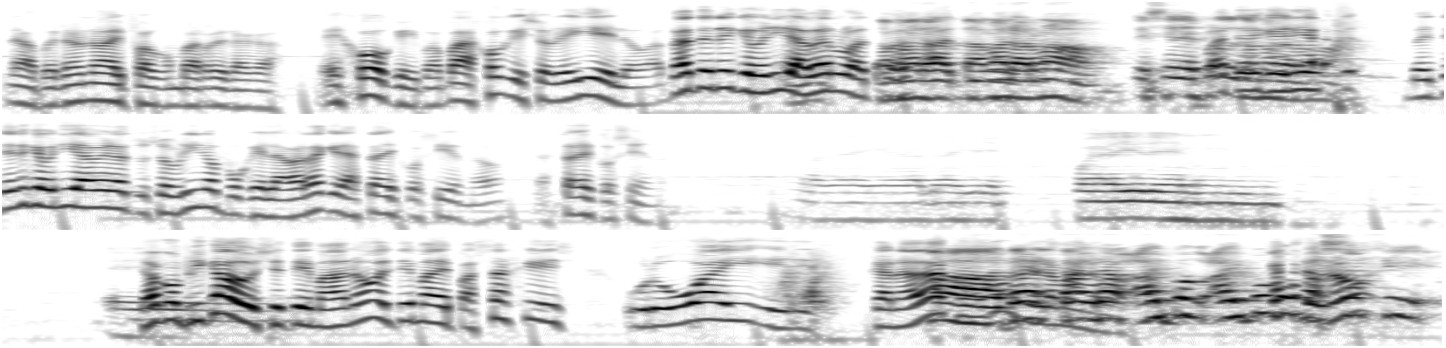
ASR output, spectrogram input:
No, pero no hay foul con barrera acá. Es hockey, papá, hockey sobre hielo. Va a tener que venir a verlo a tu, Está mal, a está mal armado. Ese va a deporte tener que venir a, tenés que venir a ver a tu sobrino porque la verdad que la está descosiendo. La está descosiendo. Puede ir en... eh, Está complicado ese tema, ¿no? El tema de pasajes Uruguay y Canadá. Ah, ¿cómo está- está hay, poco, hay poco Claro, ¿no? pasaje,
